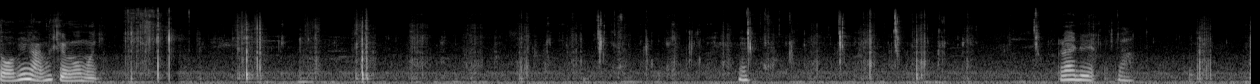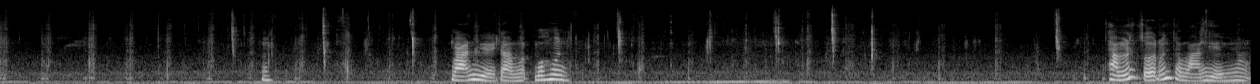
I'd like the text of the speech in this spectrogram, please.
ตัวพี่หนามไม่กินว่าหมดอืมได้ดีจ้ะอืม หวานอยู่จ้ะบ่หุ่นทำมันสดมันจะหวานอยู่พี่น้อง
